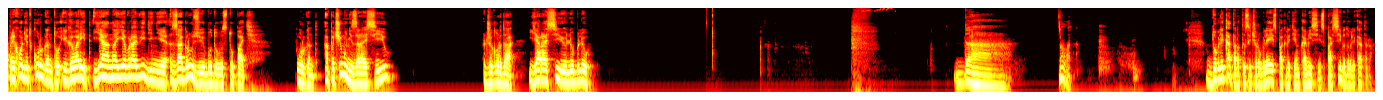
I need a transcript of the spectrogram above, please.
приходит к Урганту и говорит, я на Евровидении за Грузию буду выступать. Ургант, а почему не за Россию? Джигурда, я Россию люблю. Да. Ну ладно. Дубликатор 1000 рублей с покрытием комиссии. Спасибо, дубликатор.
